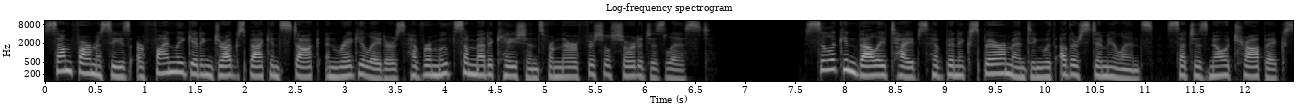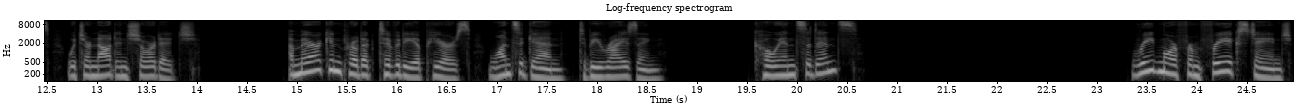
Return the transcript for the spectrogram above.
Some pharmacies are finally getting drugs back in stock, and regulators have removed some medications from their official shortages list. Silicon Valley types have been experimenting with other stimulants, such as nootropics, which are not in shortage. American productivity appears, once again, to be rising. Coincidence? Read more from Free Exchange,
